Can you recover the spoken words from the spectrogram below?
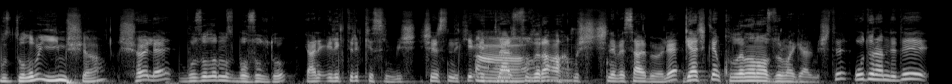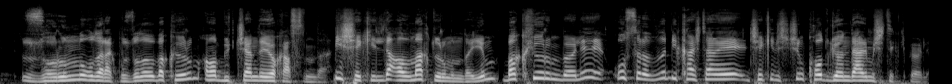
Buzdolabı iyiymiş ya. Şöyle buzdolabımız bozuldu. Yani elektrik kesilmiş. İçerisindeki etler Aa. sulara akmış içine vesaire böyle. Gerçekten kullanılamaz duruma gelmişti. O dönemde de zorunlu olarak buzdolabı bakıyorum ama bütçemde yok aslında. Bir şekilde almak durumundayım. Bakıyorum böyle o sırada da birkaç tane çekiliş için kod göndermiştik böyle.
